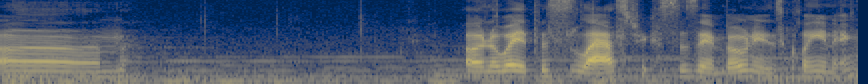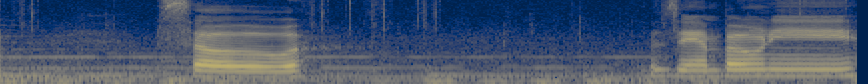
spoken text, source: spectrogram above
Um. Oh no, wait. This is last because the Zamboni is cleaning. So. The Zamboni.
